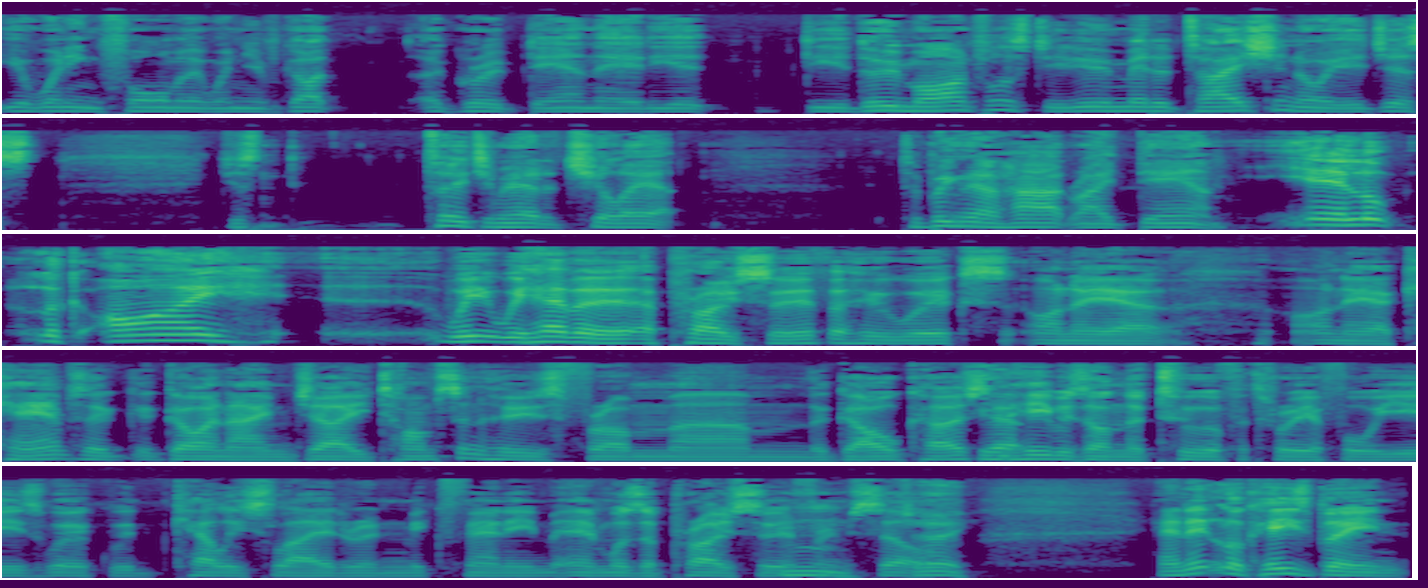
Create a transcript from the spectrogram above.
your winning formula when you've got a group down there? Do you do you do mindfulness? Do you do meditation, or you just just teach them how to chill out to bring that heart rate down? Yeah, look, look, I we we have a, a pro surfer who works on our on our camps, a, guy named Jay Thompson, who's from um, the Gold Coast, and he was on the tour for three or four years, worked with Kelly Slater and Mick Fanning, and was a pro surfer himself. gee. And it, look, he's been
